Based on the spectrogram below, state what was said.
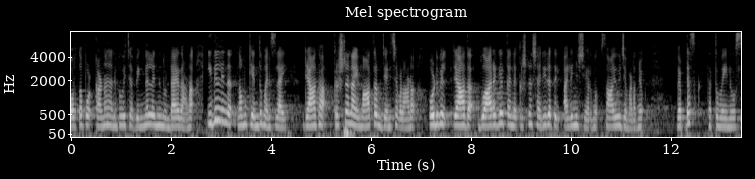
ഓർത്തപ്പോൾ കണ്ണൻ അനുഭവിച്ച വിങ്ങലിൽ നിന്നുണ്ടായതാണ്. ഇതിൽ നിന്ന് നമുക്ക് എന്തു മനസ്സിലായി? രാധ കൃഷ്ണനായി മാത്രം ജനിച്ചവളാണ്. ഒടുവിൽ രാധ ദ്വാരകയിൽ തന്നെ കൃഷ്ണ ശരീരത്തിൽ അലിഞ്ഞു ചേർന്നു സായുജ്യമടഞ്ഞു. വെബ് ഡെസ്ക് തത്തുമൈ ന്യൂസ്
